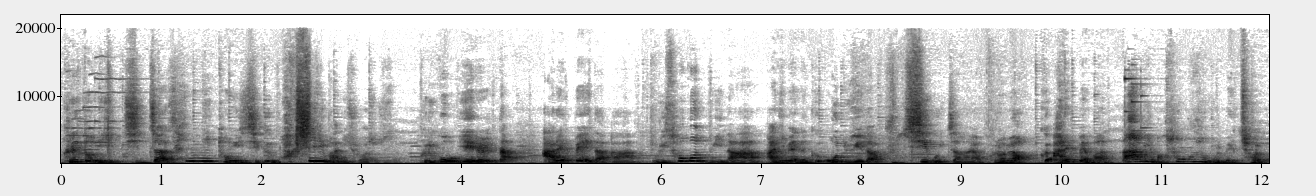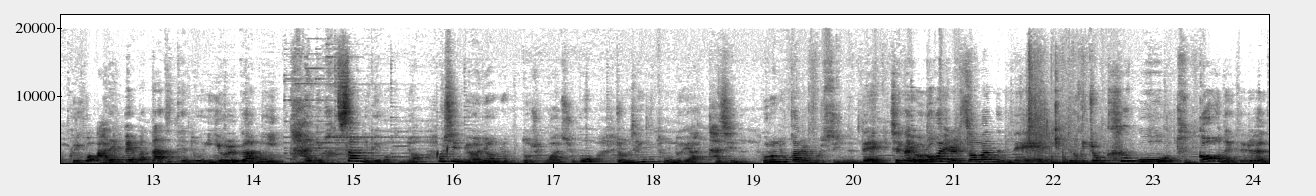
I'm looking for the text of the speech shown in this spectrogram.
그랬더니 진짜 생리통이 지금 확실히 많이 좋아졌어요. 그리고 얘를 딱 아랫배에다가 우리 속옷 위나 아니면 그옷 위에다가 붙이고 있잖아요. 그러면 그 아랫배만 땀이 막 송글송글 맺혀요. 그리고 아랫배만 따뜻해도 이 열감이 다 이게 확산이 되거든요. 훨씬 면역력도 좋아지고 좀 생리통도 얕아지는 그런 효과를 볼 수 있는데 제가 여러 가지를 써봤는데 이렇게 좀 크고 두꺼운 애들은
